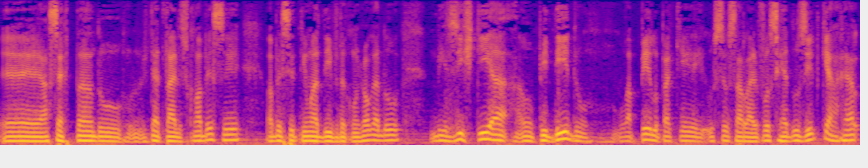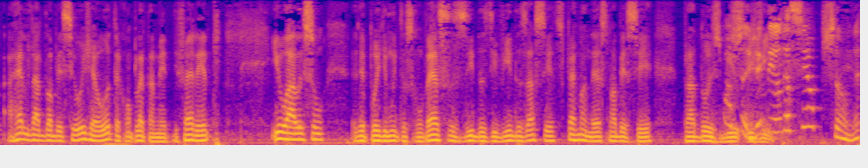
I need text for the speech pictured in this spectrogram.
é, acertando os detalhes com o ABC, o ABC tinha uma dívida com o jogador, existia o pedido o apelo para que o seu salário fosse reduzido, porque a, a realidade do ABC hoje é outra, completamente diferente. E o Alisson, depois de muitas conversas, idas e vindas, acertos, permanece no ABC para 2020. Ou seja, ele anda sem opção, né?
